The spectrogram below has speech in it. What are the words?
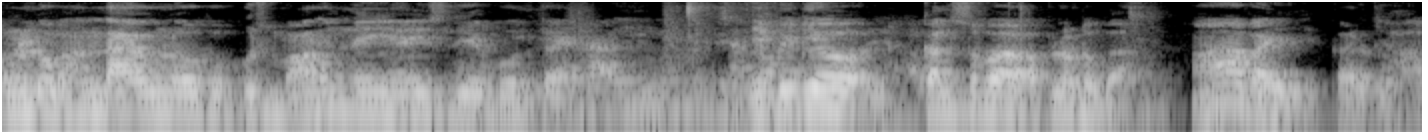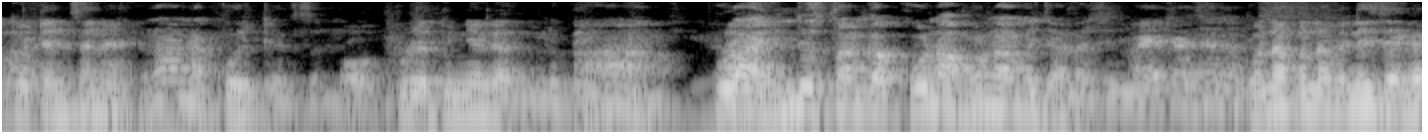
उन लोग अंधा है उन लोगों को कुछ मालूम नहीं है इसलिए बोलता है। ये वीडियो कल सुबह अपलोड होगा। हाँ भाई कर दो। कोई टेंशन है? ना ना कोई टेंशन नहीं। पूरे दुनिया का आदमी लोग हाँ पूरा हिंदुस्तान का कोना कोना में जाना चाहिए। कोना कोना में नहीं जाएगा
